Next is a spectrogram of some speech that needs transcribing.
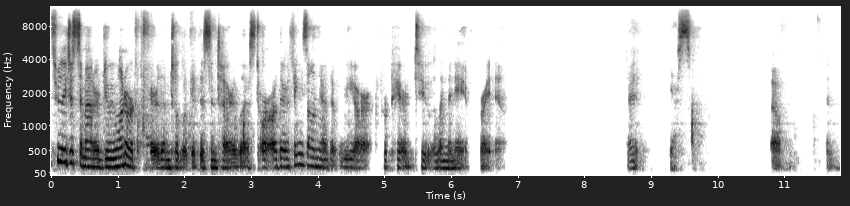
It's really just a matter of, do we want to require them to look at this entire list? Or are there things on there that we are prepared to eliminate right now? Right, Yes. so. and-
